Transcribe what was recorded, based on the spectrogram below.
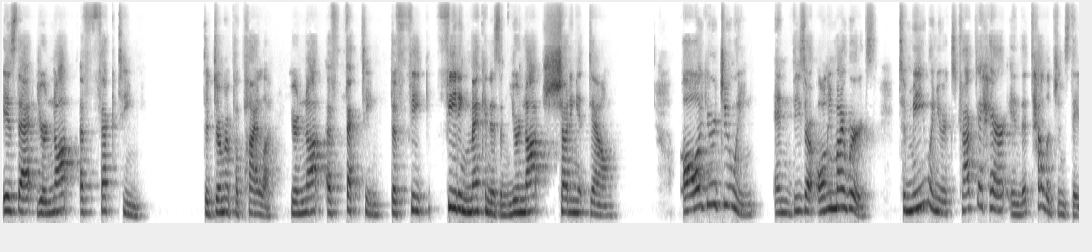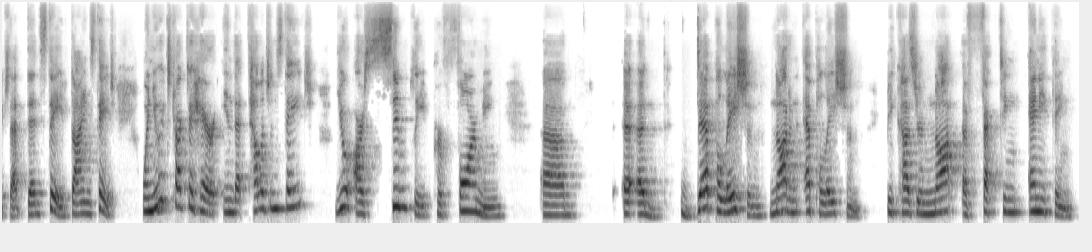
is that you're not affecting the dermapapilla. You're not affecting the feed, feeding mechanism. You're not shutting it down. All you're doing, and these are only my words, to me, when you extract a hair in the telogen stage, that dead stage, dying stage, when you extract a hair in that telogen stage, you are simply performing um, a, a depilation, not an epilation, because you're not affecting anything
